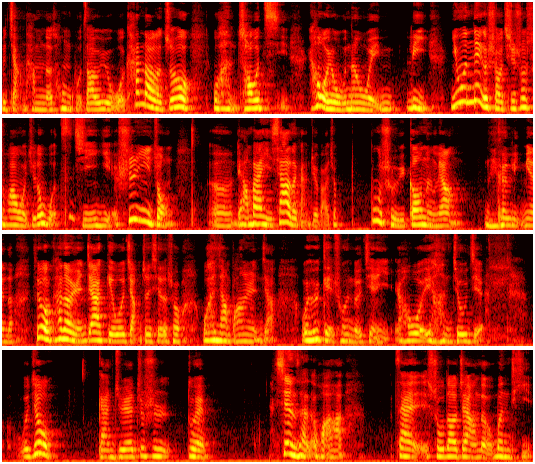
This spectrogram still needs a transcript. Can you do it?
就讲他们的痛苦遭遇，我看到了之后我很着急，然后我又无能为力，因为那个时候其实说实话，我觉得我自己也是一种，嗯，两百以下的感觉吧，就不属于高能量。那个里面的，所以我看到人家给我讲这些的时候，我很想帮人家，我也会给出很多建议，然后我也很纠结，我就感觉就是对现在的话哈，在收到这样的问题，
